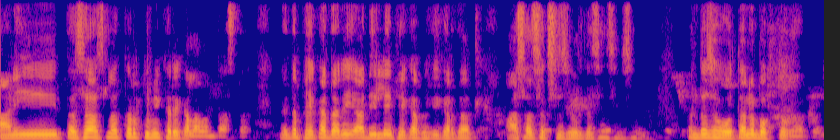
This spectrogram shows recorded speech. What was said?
आणि तसं असलं तर तुम्ही खरे कलावंत असता. नाही तर फेकादारी आधी लय फेकाफेकी करतात असा सक्सेस होईल तसा सक्सेस होईल. पण तसं होताना बघतो का आपण?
